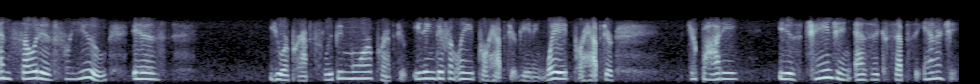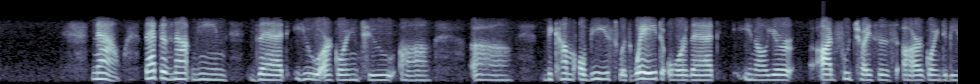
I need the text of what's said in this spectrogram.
and so it is for you is you are perhaps sleeping more, perhaps you're eating differently, perhaps you're gaining weight, perhaps your your body is changing as it accepts the energy. Now, that does not mean that you are going to uh, uh, become obese with weight or that you know your odd food choices are going to be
